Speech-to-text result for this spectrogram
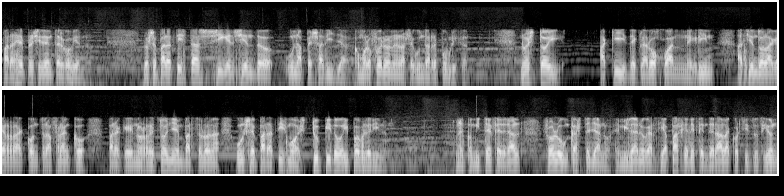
para ser presidente del gobierno. Los separatistas siguen siendo una pesadilla, como lo fueron en la Segunda República. No estoy aquí, declaró Juan Negrín, haciendo la guerra contra Franco para que nos retoñe en Barcelona un separatismo estúpido y pueblerino. En el Comité Federal, solo un castellano, Emiliano García Paje, defenderá la Constitución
